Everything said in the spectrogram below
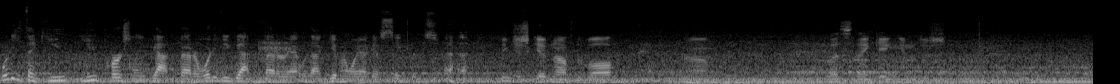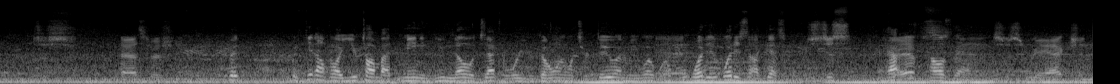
Where do you think you, you personally have gotten better? What have you gotten better at without giving away, I guess, secrets? I think just getting off the ball, um, less thinking, and just just pass rushing. but but getting off the ball, you're talking about meaning you know exactly where you're going, what you're doing. I mean, what, what, what, is, what is, I guess, It's just How- reps. how's that? It's just reaction.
